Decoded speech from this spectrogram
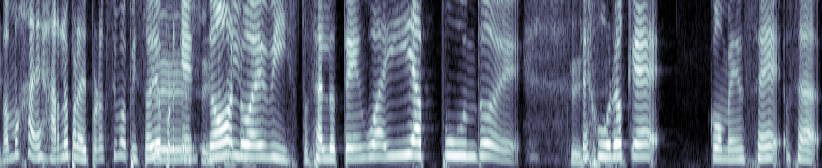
vamos a dejarlo para el próximo episodio porque no lo he visto, o sea, lo tengo ahí a punto de... te juro que comencé, o sea,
